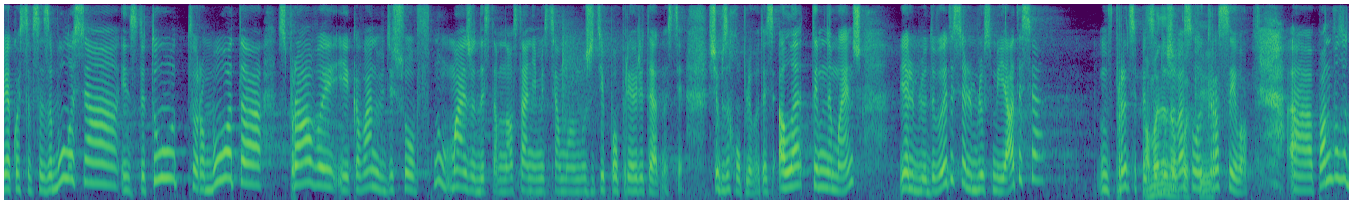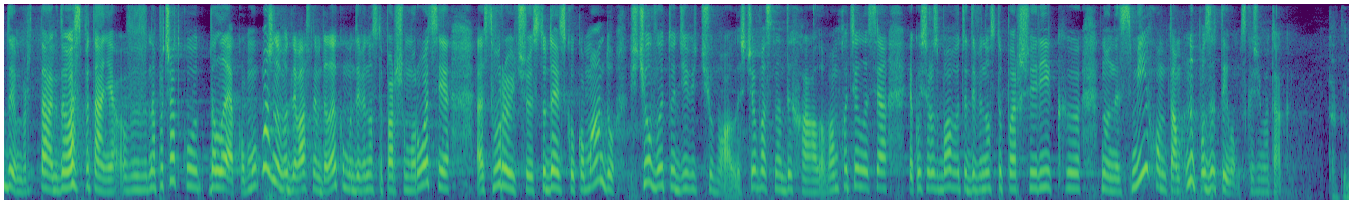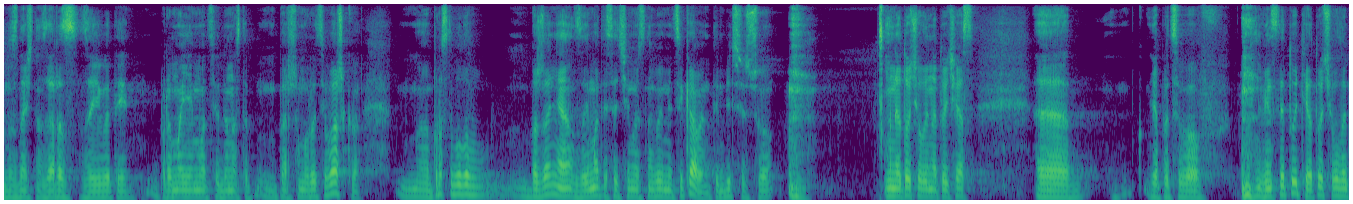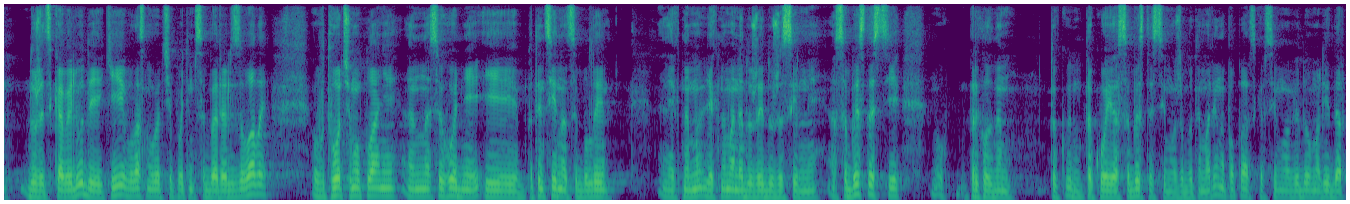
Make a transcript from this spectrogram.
якось це все забулося. Інститут, робота, справи, і КВН відійшов ну майже десь там на останні місця в моєму житті по пріоритетності, щоб захоплюватись. Але тим не менш, я люблю дивитися, люблю сміятися. В принципі, А це дуже весело і красиво. Пан Володимир, так, до вас питання. В- На початку далекому, можливо, для вас не в далекому, 91-му році, е, створюючи студентську команду, що ви тоді відчували? Що вас надихало? Вам хотілося якось розбавити 91-й рік, е, ну не сміхом, там, ну позитивом, скажімо так. Так, однозначно, зараз заявити про мої емоції в 91-му році важко. Просто було бажання займатися чимось новим і цікавим. Тим більше, що мене оточували на той час. Е, я працював в інституті, оточували дуже цікаві люди, які, власне потім себе реалізували в творчому плані е, на сьогодні. І потенційно це були, як на, як на мене, дуже і дуже сильні особистості. Ну, прикладом такої особистості може бути Марина Поплавська, всім вам відома лідер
